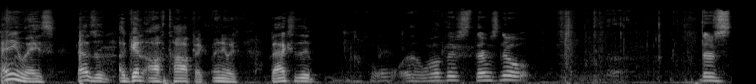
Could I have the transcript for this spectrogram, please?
Anyways, that was again off topic. Anyways, back to the. Well, there's there's no there's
